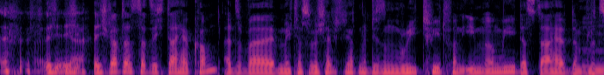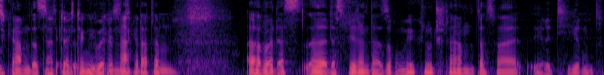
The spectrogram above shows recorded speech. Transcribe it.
Ich, ich, Ja. ich glaube, dass es tatsächlich daher kommt, also weil mich das so beschäftigt hat mit diesem Retweet von ihm irgendwie, dass daher dann plötzlich kam, dass Habt ich über den nachgedacht habe. Mhm. Aber dass, äh, dass wir dann da so rumgeknutscht haben, das war irritierend.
